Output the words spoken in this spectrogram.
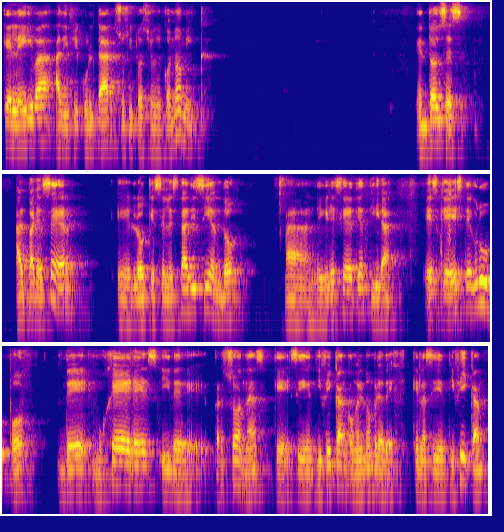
que le iba a dificultar su situación económica. Entonces, al parecer, eh, lo que se le está diciendo a la iglesia de Tiatira es que este grupo de mujeres y de personas que se identifican con el nombre de, que las identifican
